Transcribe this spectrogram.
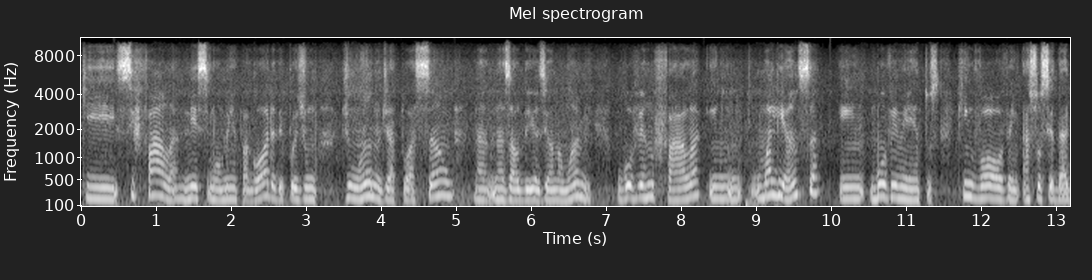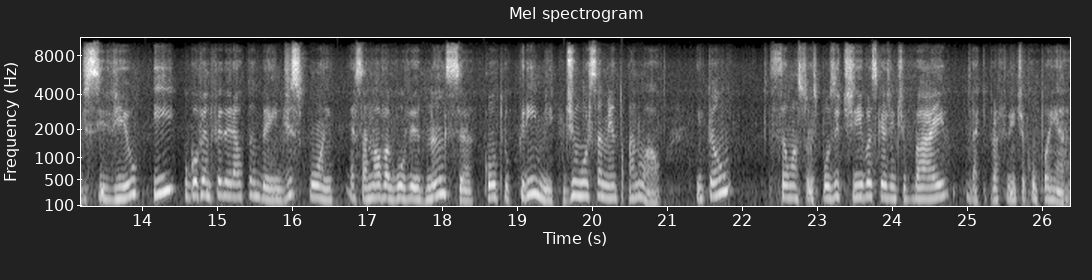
que se fala nesse momento agora, depois de um, de um ano de atuação na, nas aldeias Yanomami, o governo fala em uma aliança em movimentos que envolvem a sociedade civil e o governo federal também dispõe essa nova governança contra o crime de um orçamento anual. Então, são ações positivas que a gente vai daqui para frente acompanhar.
